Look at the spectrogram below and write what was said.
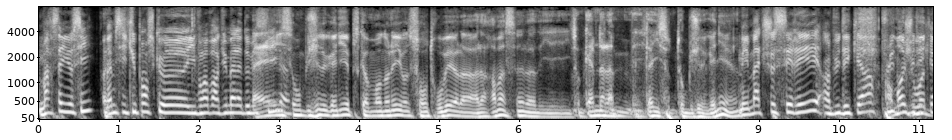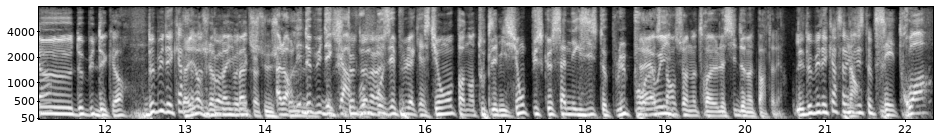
Marseille aussi Même si tu penses qu'ils vont avoir du mal à Eh, domicile ils sont obligés de gagner parce qu'à un moment donné, ils vont se retrouver à la, à la ramasse. hein, là. Ils sont quand même dans la. Là, ils sont obligés de gagner. hein. Mais match serré, un but d'écart, plus Alors moi, de je vois deux, deux buts d'écart. Deux buts d'écart, D'ailleurs, donne j'ai quoi un au my niveau des match. je- je Alors les le- deux buts d'écart, vous ne posez plus la question pendant toute l'émission puisque ça n'existe plus pour Ah l'instant oui. sur notre le site de notre partenaire. Les deux buts d'écart, ça n'existe plus. c'est trois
